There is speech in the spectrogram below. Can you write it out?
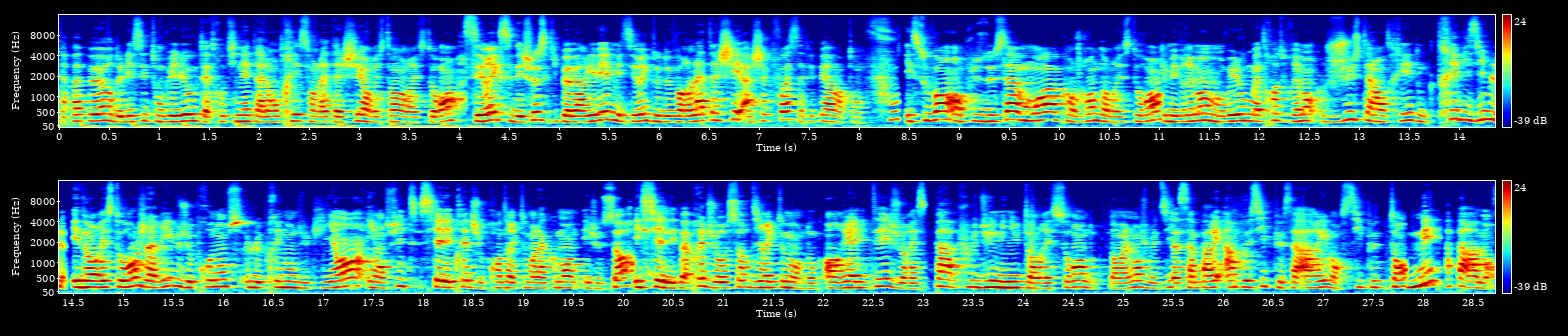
t'as pas peur de laisser ton vélo ou ta trottinette à l'entrée sans l'attacher en restant dans le restaurant? C'est vrai que c'est des choses qui peuvent arriver mais c'est vrai que de devoir l'attacher à chaque fois ça fait perdre un temps fou. Et souvent en plus de ça, moi quand je rentre dans le restaurant, je mets vraiment mon vélo ou ma trotte vraiment juste à l'entrée, donc très visible. Et dans le restaurant, j'arrive, je prononce le prénom du client et ensuite, si elle est prête, je prends directement la commande et je sors. Et si elle n'est pas prête, je ressors directement. Donc en réalité, je reste pas plus d'une minute dans le restaurant. Donc normalement, je me dis, ça me paraît impossible que ça arrive en si peu de temps. Mais apparemment,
